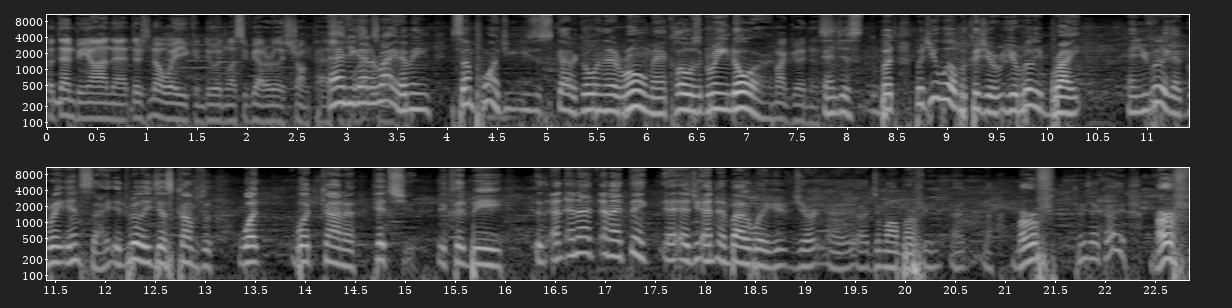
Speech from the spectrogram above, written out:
But then beyond that, there's no way you can do it unless you've got a really strong passion. and you got it, write. I mean, at some point you, you just got to go in that room and close the green door My goodness. and just. But but you will because you're you're really bright and you really got great insight. It really just comes to what what kind of hits you. It could be. And, and I and I think as you and, and by the way, you're, uh, uh, Jamal Murphy, uh, Murph, can we say call you Murph?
